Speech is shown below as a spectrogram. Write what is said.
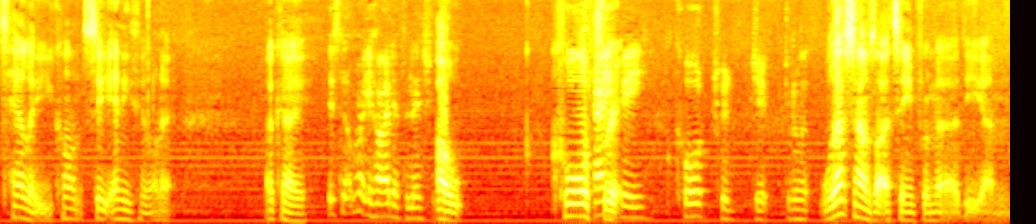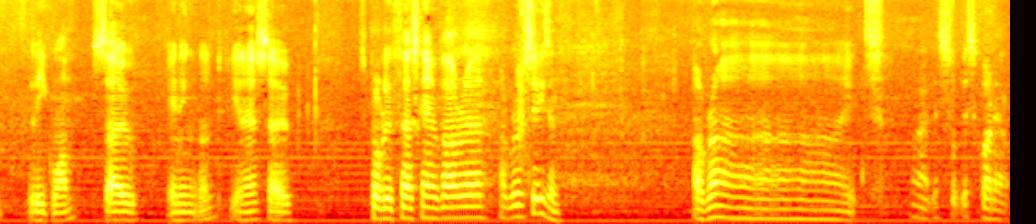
telly? You can't see anything on it. Okay. It's not very high definition. Oh, Cortrick. KV Kortrijk. Well, that sounds like a team from uh, the um, League One. So in England, you know. So it's probably the first game of our uh, our real season. All right. Right, let's sort this squad out.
